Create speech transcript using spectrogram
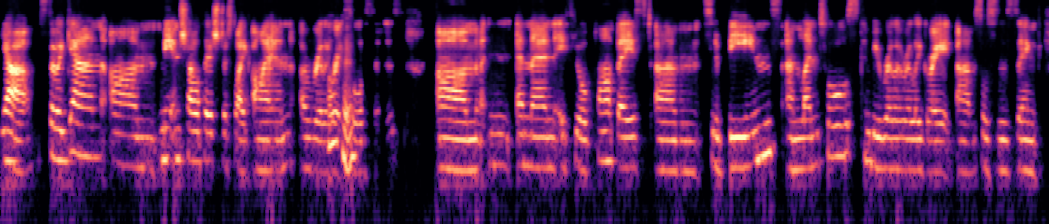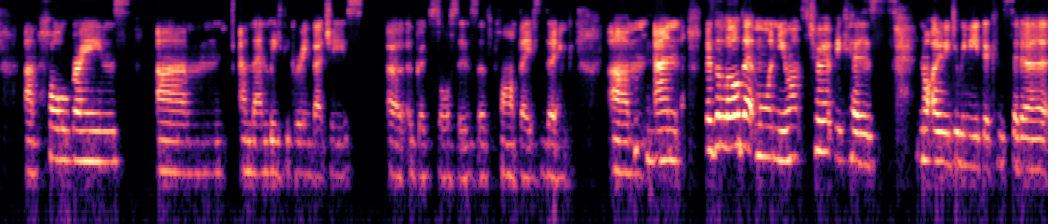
Yeah. So again, um, meat and shellfish, just like iron, are really okay. great sources. Um, and then if you're plant based, um, sort of beans and lentils can be really, really great um, sources of zinc um, whole grains, um, and then leafy green veggies are, are good sources of plant-based zinc. Um, okay. And there's a little bit more nuance to it because not only do we need to consider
